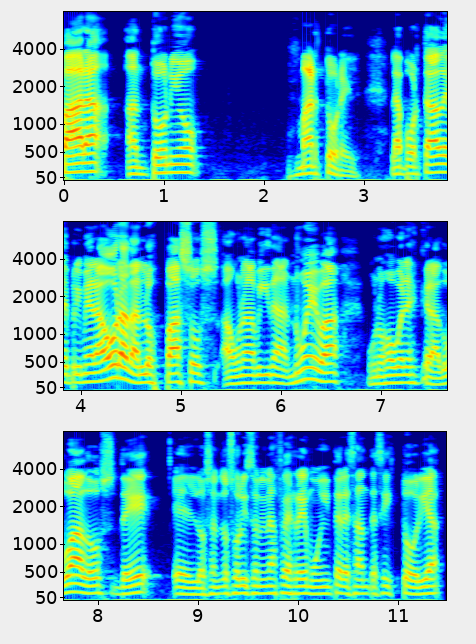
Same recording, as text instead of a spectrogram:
para Antonio Martorell. La portada de primera hora dan los pasos a una vida nueva, unos jóvenes graduados de eh, los centros Solizonina Ferré, muy interesante esa historia.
